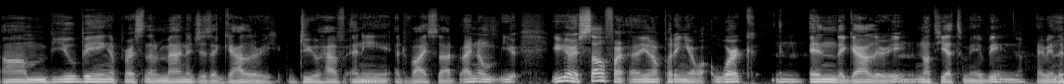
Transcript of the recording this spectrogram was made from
Um, you being a person that manages a gallery, do you have any Mm. advice that I know you you yourself are uh, you know putting your work in the gallery? Not yet, maybe. Mm. No. Maybe in the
